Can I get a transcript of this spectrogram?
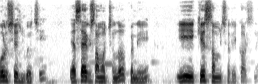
పోలీస్ స్టేషన్కి వచ్చి ఎస్ఐకి సమక్షంలో కొన్ని ఈ కేసు సంబంధించిన రికార్డ్స్ని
